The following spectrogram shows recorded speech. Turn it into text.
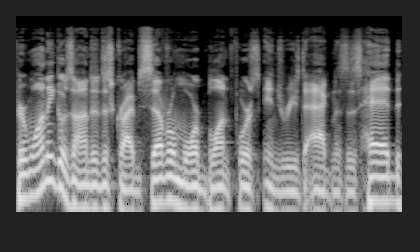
Peerwani goes on to describe several more blunt force injuries to Agnes's head,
